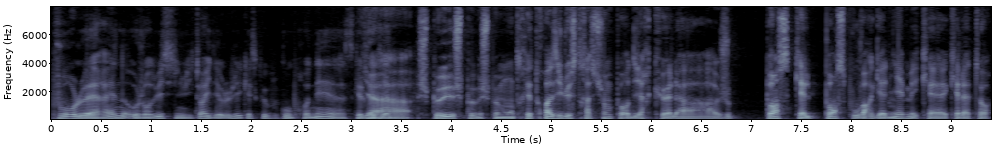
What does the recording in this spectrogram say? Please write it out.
pour le RN, aujourd'hui, c'est une victoire idéologique. Est-ce que vous comprenez euh, ce qu'elle veut dire? je peux, je, peux, je peux montrer trois illustrations pour dire qu'elle a, je pense qu'elle pense pouvoir gagner, mais qu'elle a tort.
